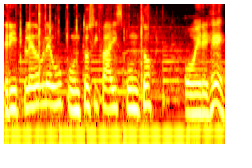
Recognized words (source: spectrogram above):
www.cifais.org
